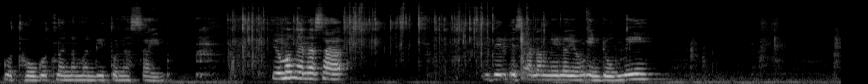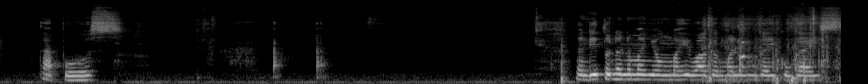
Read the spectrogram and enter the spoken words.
Hugot-hugot na naman dito na side. Yung mga nasa middle is alam nila yung indomie. Tapos, nandito na naman yung mahiwagang malunggay ko guys.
